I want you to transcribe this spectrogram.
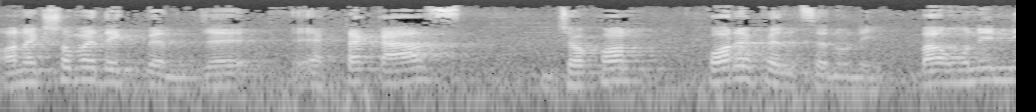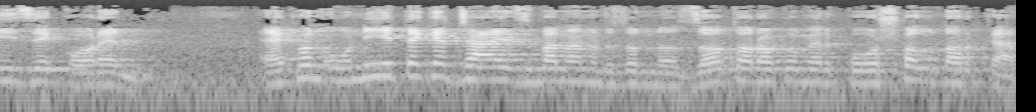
অনেক সময় দেখবেন যে একটা কাজ যখন করে ফেলছেন উনি বা উনি নিজে করেন, এখন উনি এটাকে জায়েজ বানানোর জন্য যত রকমের কৌশল দরকার,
